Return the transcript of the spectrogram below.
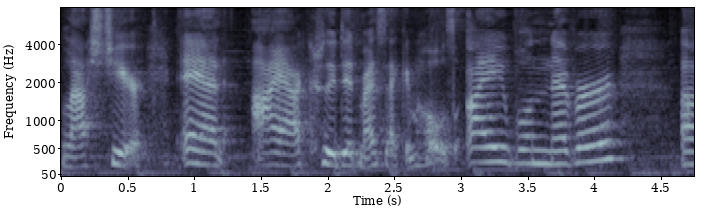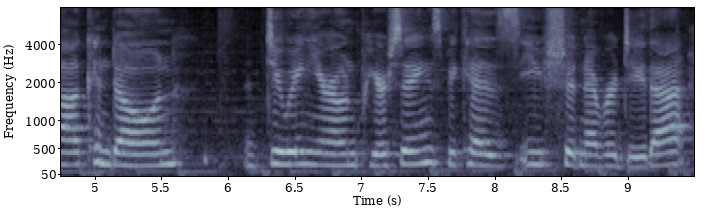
last year. And I actually did my second holes. I will never uh, condone doing your own piercings because you should never do that.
